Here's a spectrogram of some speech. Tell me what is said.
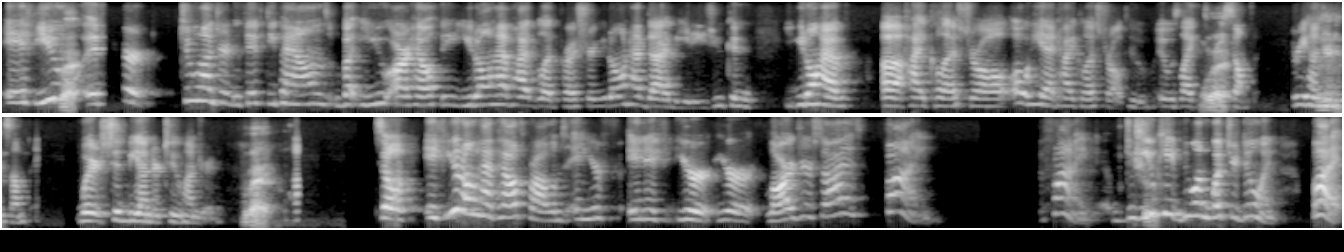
If you Right. if you're 250 pounds, but you are healthy, you don't have high blood pressure, you don't have diabetes, you can you don't have uh, high cholesterol. Oh, he had high cholesterol too. It was like three Right. something, 300 and something, where it should be under 200. Right. So if you don't have health problems and you're and if you're you're larger size, fine. Fine. Do you keep doing what you're doing. But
